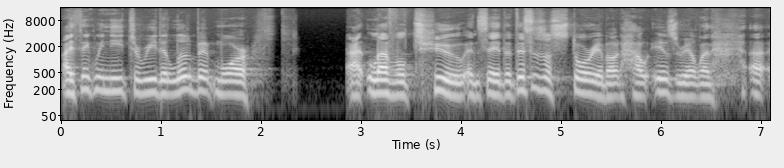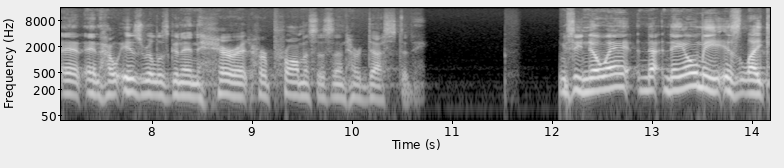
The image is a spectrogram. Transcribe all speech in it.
I think we need to read a little bit more at level two and say that this is a story about how Israel and, uh, and how Israel is going to inherit her promises and her destiny. You see, Naomi is like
